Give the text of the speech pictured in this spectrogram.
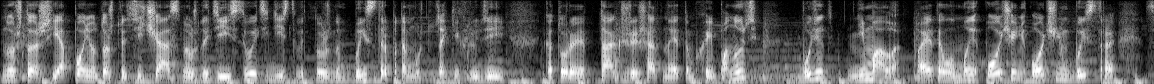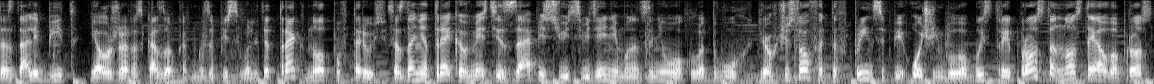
Ну что ж, я понял то, что сейчас нужно действовать, и действовать нужно быстро, потому что таких людей, которые также решат на этом хайпануть, будет немало. Поэтому мы очень-очень быстро создали бит. Я уже рассказывал, как мы записывали этот трек, но повторюсь. Создание трека вместе с записью и сведением у нас заняло около 2-3 часов. Это в принципе очень было быстро и просто, но стоял вопрос,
